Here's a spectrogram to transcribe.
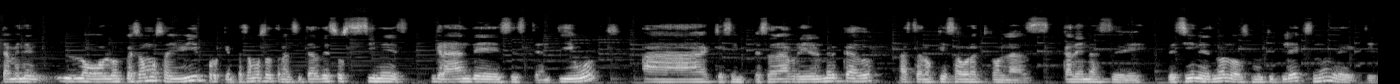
También lo, lo, empezamos a vivir porque empezamos a transitar de esos cines grandes, este, antiguos, a que se empezara a abrir el mercado hasta lo que es ahora con las cadenas de, de cines, ¿no? Los multiplex, ¿no? De que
